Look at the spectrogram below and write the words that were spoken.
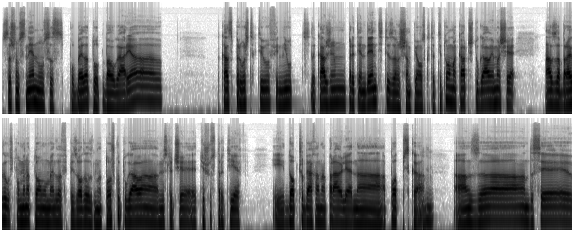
всъщност не, но с победата от България, така се превръщахте в едни от, да кажем, претендентите за шампионската титла, макар че тогава имаше аз забравих да го спомена този момент в епизода на Тошко. Тогава мисля, че Тишо Стратиев и Добчо бяха направили една подписка Мгм. а, за да се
